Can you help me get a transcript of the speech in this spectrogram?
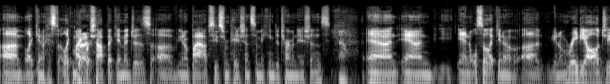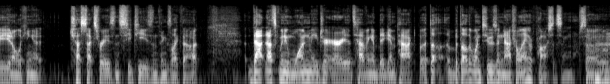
um, like you know histo- like Right. microscopic images of you know biopsies from patients and making determinations, and and and also like you know uh, you know radiology, you know looking at chest X-rays and CTs and things like that. That that's going to be one major area that's having a big impact, but the but the other one too is in natural language processing. So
